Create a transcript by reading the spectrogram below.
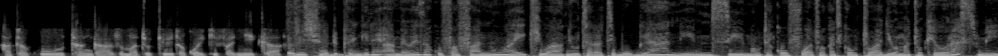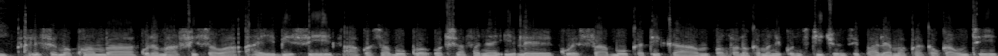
hata kutangaza matokeo itakuwa ikifanyika. Richard, pengine ameweza kufafanua ikiwa ni utaratibu gani mzima utakaofuatwa katika utoaji wa matokeo rasmi? Alisema kwamba kuna maafisa wa IBC uh, kwa sababu wakishafanya ile kuhesabu katika um, kwa mfano kama ni constituency pale ama kaka county,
